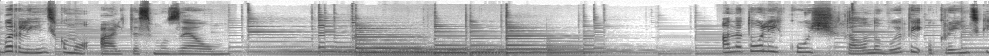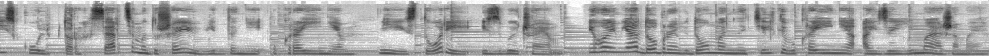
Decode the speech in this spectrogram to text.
Берлінському Альтес Музеум. Анатолій Кущ талановитий український скульптор, серцем і душею відданій Україні, її історії і звичаям. Його ім'я добре відоме не тільки в Україні, а й за її межами.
